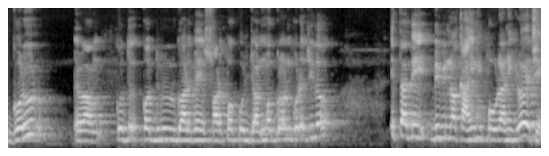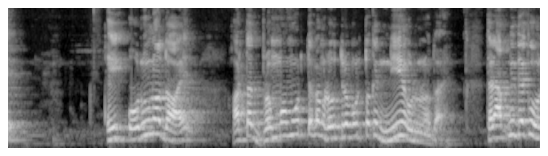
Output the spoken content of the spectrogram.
গরুর এবং কুদ- কদ্রুর গর্ভে সর্পকুল জন্মগ্রহণ করেছিল। ইত্যাদি বিভিন্ন কাহিনী পৌরাণিক রয়েছে। এই অরুণোদয় অর্থাৎ ব্রহ্মমূর্ত এবং রৌদ্রমূর্তকে নিয়ে অরুণোদয়। তাহলে আপনি দেখুন,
